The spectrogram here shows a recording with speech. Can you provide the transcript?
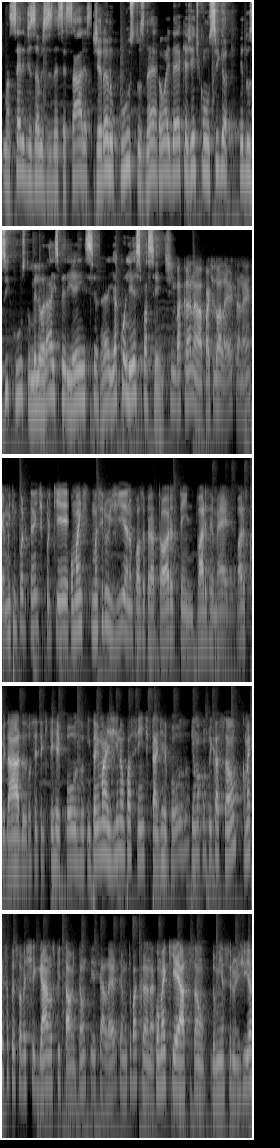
uma série de exames desnecessários, gerando custos, né? Então a ideia é que a gente consiga reduzir custo, melhorar a experiência né? e acolher esse paciente. Sim, bacana a parte do alerta, né? É muito importante porque uma, uma cirurgia no pós-operatório tem vários remédios, vários cuidados, você tem que ter repouso. Então imagina um paciente que está de repouso, tem uma complicação, como é que essa pessoa vai chegar no hospital? Então ter esse alerta é muito bacana. Como é que é a ação do Minha Cirurgia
